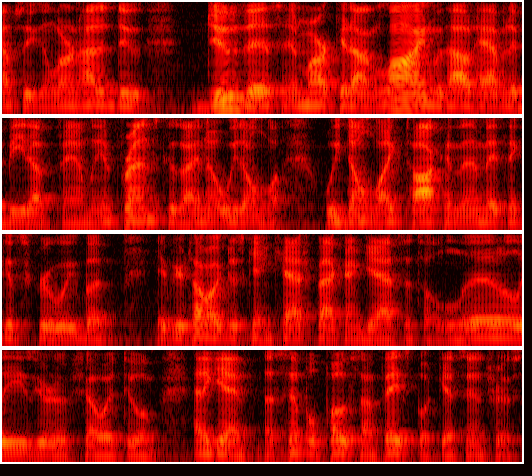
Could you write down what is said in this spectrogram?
have so you can learn how to do do this and market online without having to beat up family and friends because I know we don't we don't like talking to them. They think it's screwy, but if you're talking about just getting cash back on gas, it's a little easier to show it to them. And again, a simple post on Facebook gets interest.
